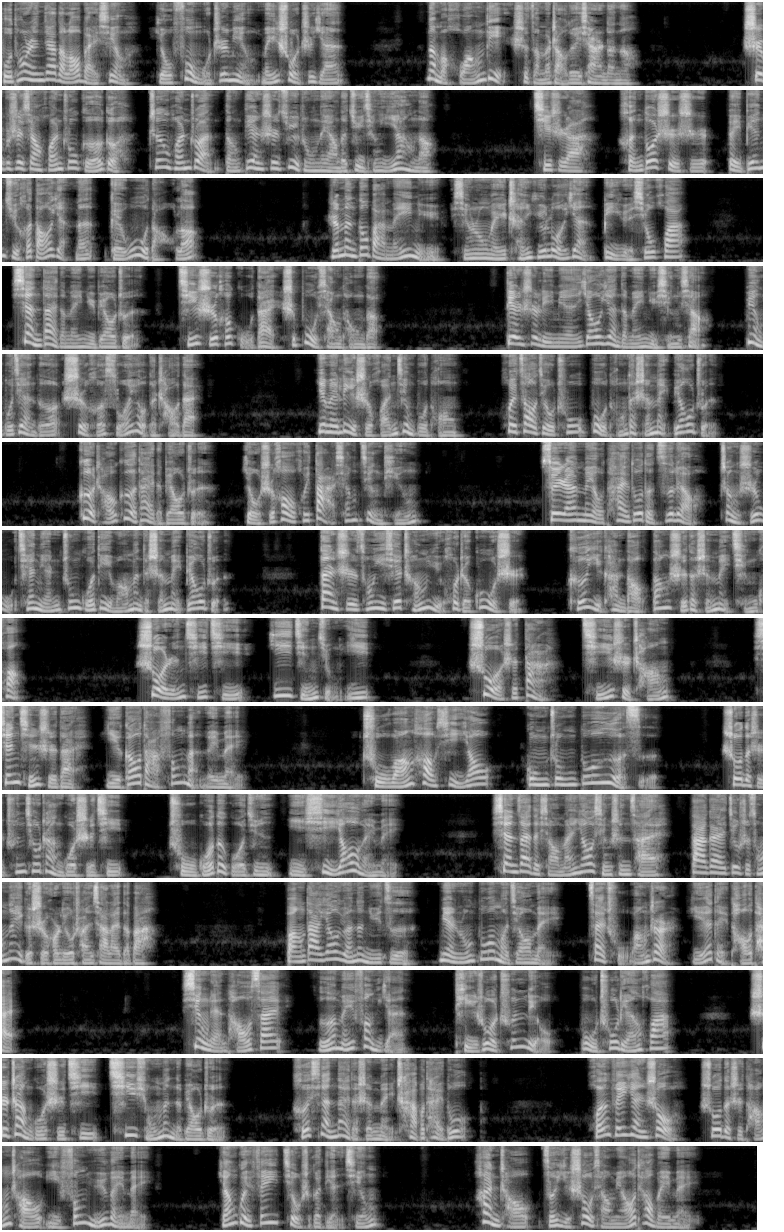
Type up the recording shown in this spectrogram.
普通人家的老百姓有父母之命、媒妁之言，那么皇帝是怎么找对象的呢？是不是像《还珠格格》《甄嬛传》等电视剧中那样的剧情一样呢？其实啊，很多事实被编剧和导演们给误导了。人们都把美女形容为沉鱼落雁、闭月羞花，现代的美女标准其实和古代是不相同的。电视里面妖艳的美女形象，并不见得适合所有的朝代，因为历史环境不同，会造就出不同的审美标准。各朝各代的标准有时候会大相径庭。虽然没有太多的资料证实五千年中国帝王们的审美标准。但是从一些成语或者故事可以看到当时的审美情况。硕人齐齐，衣锦迥衣。硕是大，齐是长。先秦时代以高大丰满为美。楚王好细腰，宫中多饿死。说的是春秋战国时期，楚国的国君以细腰为美。现在的小蛮腰型身材，大概就是从那个时候流传下来的吧。膀大腰圆的女子，面容多么娇美，在楚王这儿也得淘汰。杏脸桃腮，蛾眉凤眼，体若春柳，不出莲花，是战国时期七雄们的标准，和现代的审美差不太多。环肥燕瘦，说的是唐朝以丰腴为美，杨贵妃就是个典型；汉朝则以瘦小苗条为美，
